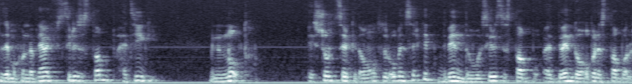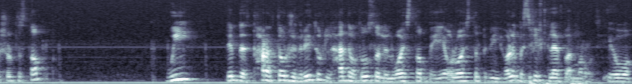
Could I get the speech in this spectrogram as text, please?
زي ما كنا بنعمل في ال series stub هتيجي من النقطة ال short circuit أو نقطة ال open circuit depend هو series stub depend هو open stub ولا short stub وتبدا تتحرك toward generator لحد ما توصل لل Y stub A أو ال Y stub B هقول لك بس في اختلاف بقى المرة دي. إيه هو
